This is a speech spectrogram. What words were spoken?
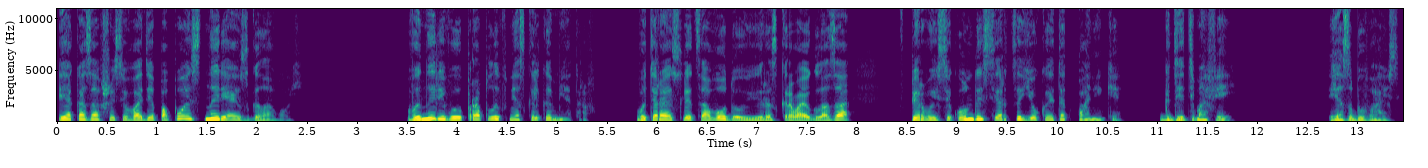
и, оказавшись в воде по пояс, ныряю с головой. Выныриваю, проплыв несколько метров. Вытираю с лица воду и раскрываю глаза. В первые секунды сердце ёкает от паники. Где Тимофей? Я забываюсь.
